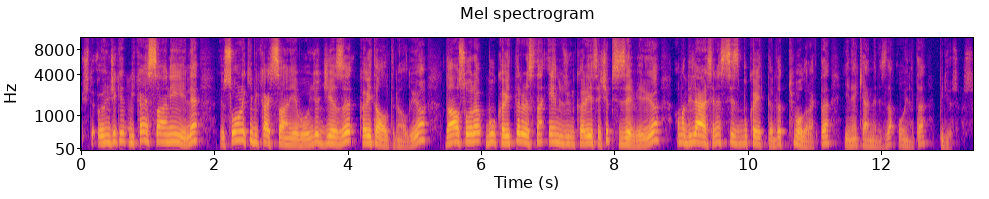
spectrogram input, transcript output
işte önceki birkaç saniye ile e, sonraki birkaç saniye boyunca cihazı kayıt altına alıyor. Daha sonra bu kayıtlar arasından en düzgün kareyi seçip size veriyor. Ama dilerseniz siz bu kayıtları da tüm olarak da yine kendinizde oynatabiliyorsunuz.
